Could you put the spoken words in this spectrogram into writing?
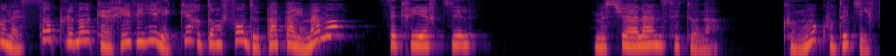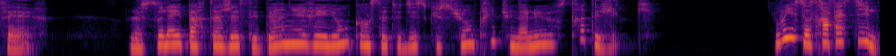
on n'a simplement qu'à réveiller les cœurs d'enfants de papa et maman s'écrièrent-ils. Monsieur Alan s'étonna. Comment comptait-il faire? Le soleil partageait ses derniers rayons quand cette discussion prit une allure stratégique. Oui, ce sera facile.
